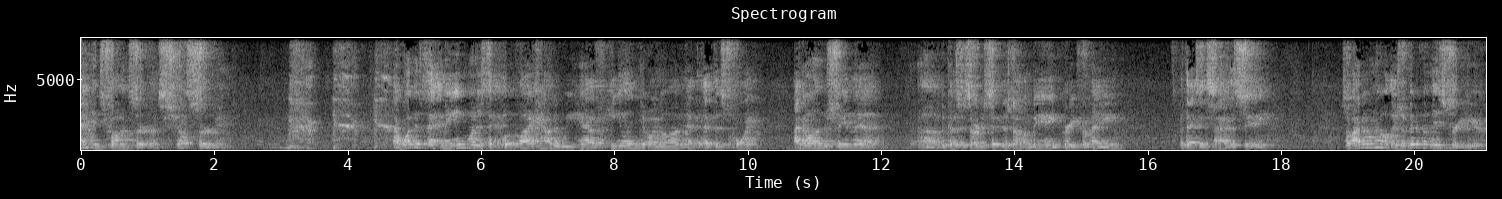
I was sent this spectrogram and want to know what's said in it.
And his bondservants shall serve him. Now, what does that mean? What does that look like? How do we have healing going on at, at this point? I don't understand that uh, because it's already said there's not going to be any grief or pain, but that's inside the city. So I don't know. There's a bit of a mystery here.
